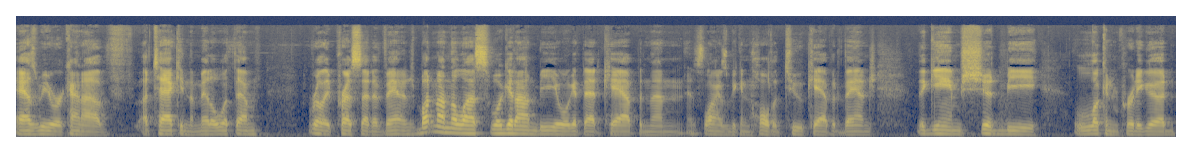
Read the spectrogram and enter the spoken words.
as we were kind of attacking the middle with them. Really press that advantage. But nonetheless, we'll get on B, we'll get that cap, and then as long as we can hold a two cap advantage, the game should be looking pretty good.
